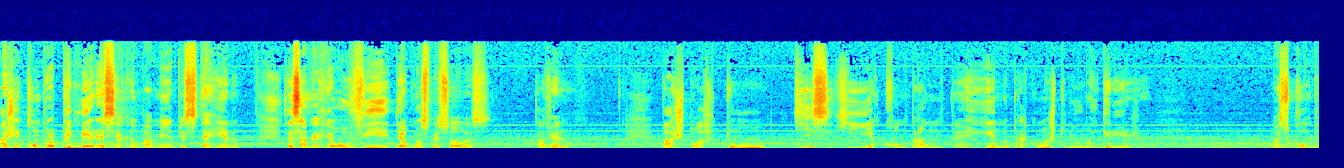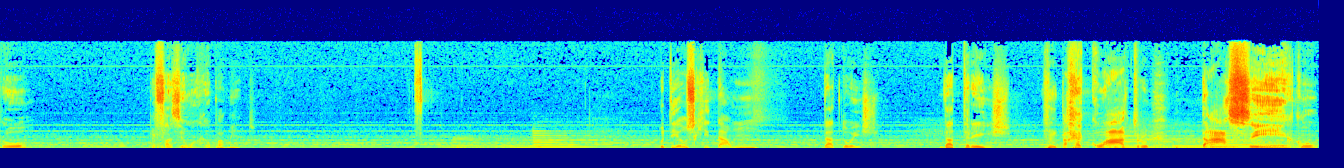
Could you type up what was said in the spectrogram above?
A gente comprou primeiro esse acampamento, esse terreno. Você sabe o que eu ouvi de algumas pessoas? Tá vendo? Pastor Arthur disse que ia comprar um terreno para construir uma igreja. Mas comprou para fazer um acampamento. O Deus que dá um, dá dois, dá três, dá quatro, dá cinco.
